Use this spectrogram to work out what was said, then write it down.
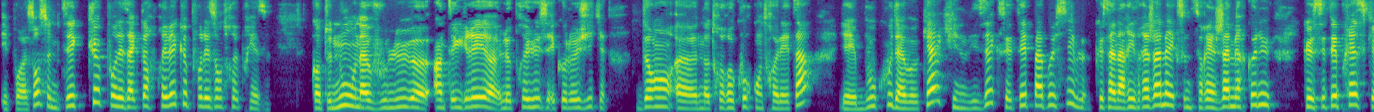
Et pour l'instant, ce n'était que pour les acteurs privés, que pour les entreprises. Quand nous, on a voulu euh, intégrer euh, le préjudice écologique dans notre recours contre l'État, il y avait beaucoup d'avocats qui nous disaient que c'était pas possible, que ça n'arriverait jamais, que ce ne serait jamais reconnu, que c'était presque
